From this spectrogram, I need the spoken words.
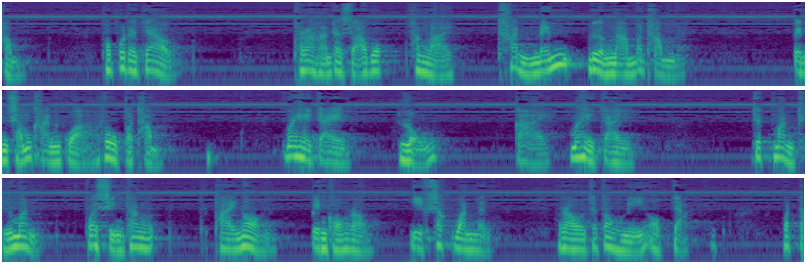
ธรรม พระพุทธเจ้า พระหันทสาวก ทั้งหลาย ท่านเน้นเรื่องนามธรรม เป็นสำคัญกว่ารูปธรรม ไม่ให้ใจหลงกาย ไม่ให้ใจยึดมั่นถือมั่นว่าสิ่งทั้งภายนอกเป็นของเรา อีกสักวันหนึ่ง เราจะต้องหนีออกจากวัฏ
